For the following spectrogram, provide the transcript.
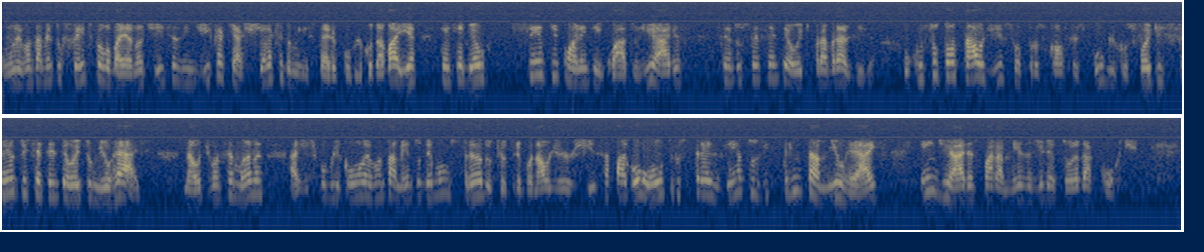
Um levantamento feito pelo Bahia Notícias indica que a chefe do Ministério Público da Bahia recebeu 144 diárias sendo 68 para Brasília. O custo total disso para os cofres públicos foi de 178 mil reais. Na última semana, a gente publicou um levantamento demonstrando que o Tribunal de Justiça pagou outros 330 mil reais em diárias para a mesa diretora da Corte.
